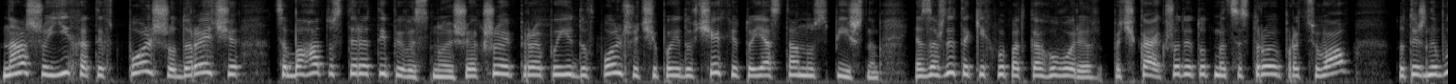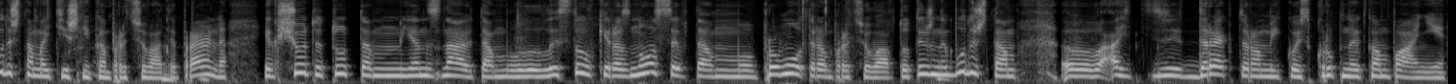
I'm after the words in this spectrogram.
Нащо їхати в Польщу? До речі, це багато стереотипів існує. Що якщо я поїду в Польщу чи поїду в Чехію, то я стану успішним. Я завжди в таких випадках говорю: почекай, якщо ти тут медсестрою працював, то ти ж не будеш там айтішником працювати, правильно? Якщо ти тут там, я не знаю, там листовки розносив, там промоутером працював, то ти ж не будеш там е, директором якоїсь крупної компанії.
